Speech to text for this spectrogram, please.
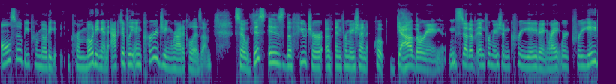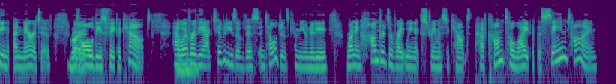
also be promoting promoting and actively encouraging radicalism. So this is the future of information quote gathering instead of information creating, right? We're creating a narrative right. with all of these fake accounts. However, mm-hmm. the activities of this intelligence community running hundreds of right-wing extremist accounts have come to light at the same time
